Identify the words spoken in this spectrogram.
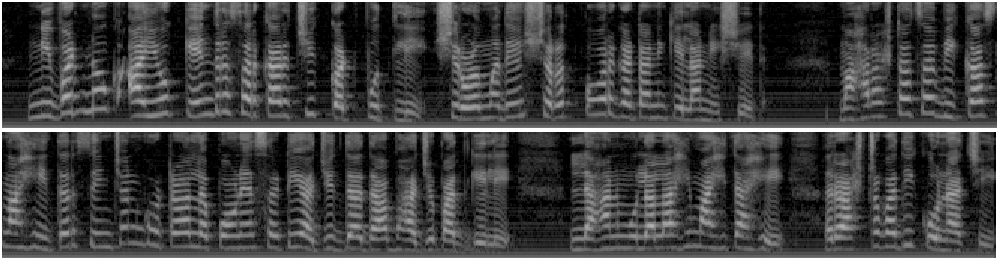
निवडणूक आयोग केंद्र सरकारची कटपुतली. शिरोळमध्ये शरद पवार गटाने केला निषेध. महाराष्ट्राचा विकास नाही तर सिंचन घोटाळा लपवण्यासाठी अजितदादा भाजपात गेले. लहान मुलालाही माहीत आहे राष्ट्रवादी कोणाची?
